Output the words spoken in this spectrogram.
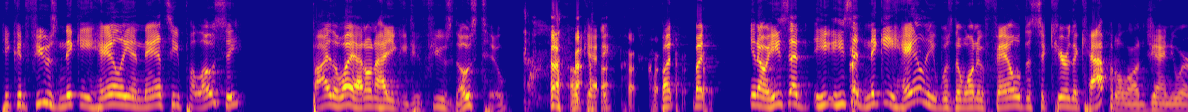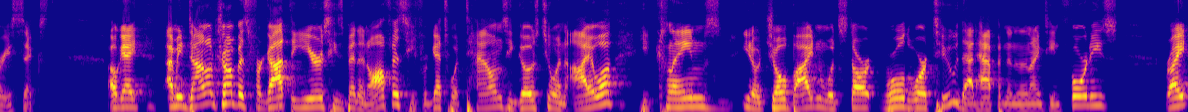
he confused Nikki Haley and Nancy Pelosi. By the way, I don't know how you could confuse those two. Okay, but but you know, he said he, he said Nikki Haley was the one who failed to secure the Capitol on January sixth. Okay. I mean, Donald Trump has forgot the years he's been in office. He forgets what towns he goes to in Iowa. He claims, you know, Joe Biden would start World War II. That happened in the 1940s, right?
